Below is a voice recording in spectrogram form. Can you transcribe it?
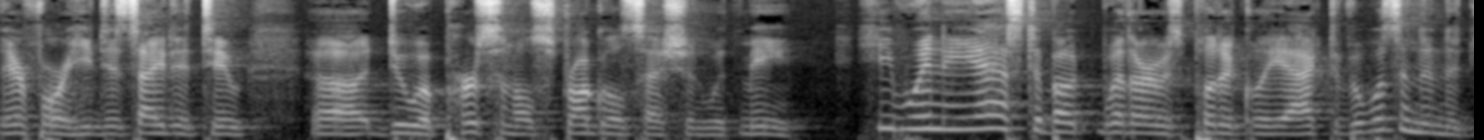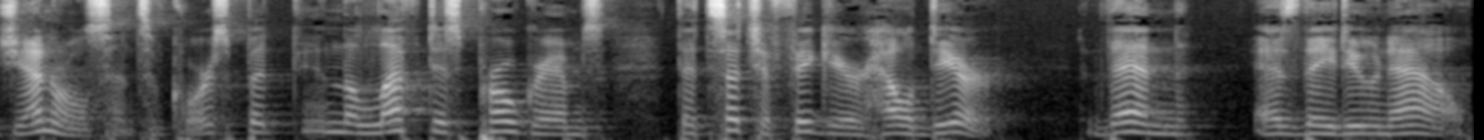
Therefore, he decided to uh, do a personal struggle session with me. He, when he asked about whether I was politically active, it wasn't in a general sense, of course, but in the leftist programs that such a figure held dear, then as they do now.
